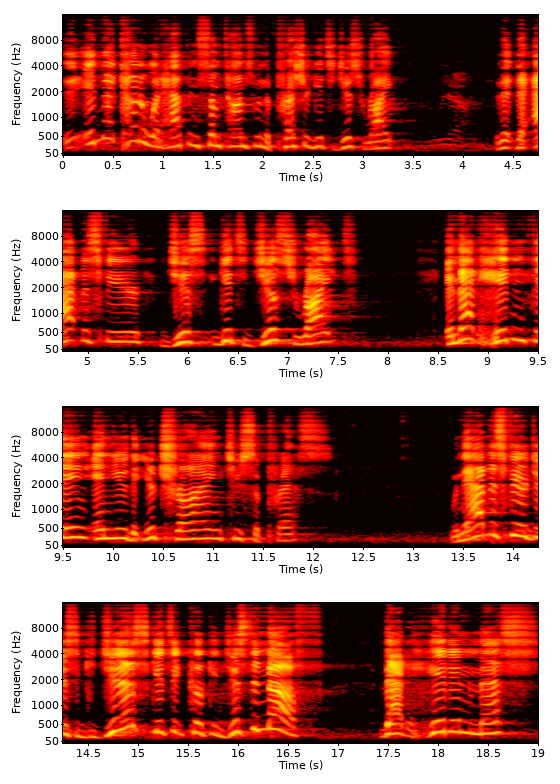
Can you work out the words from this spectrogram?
isn't that kind of what happens sometimes when the pressure gets just right? Oh, the, the atmosphere just gets just right. And that hidden thing in you that you're trying to suppress, when the atmosphere just, just gets it cooking just enough, that hidden mess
